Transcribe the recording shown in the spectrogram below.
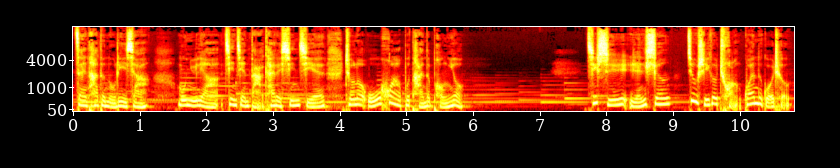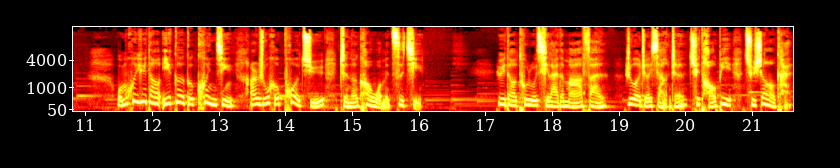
在他的努力下，母女俩渐渐打开了心结，成了无话不谈的朋友。其实，人生就是一个闯关的过程。我们会遇到一个个困境，而如何破局，只能靠我们自己。遇到突如其来的麻烦，弱者想着去逃避、去绕开，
